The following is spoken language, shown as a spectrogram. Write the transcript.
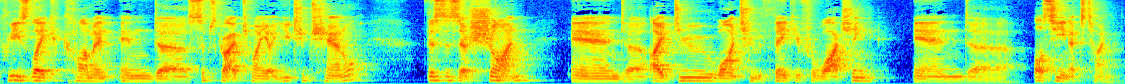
please like, comment, and uh, subscribe to my uh, YouTube channel. This is uh, Shawn, and uh, I do want to thank you for watching, and I'll see you next time.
